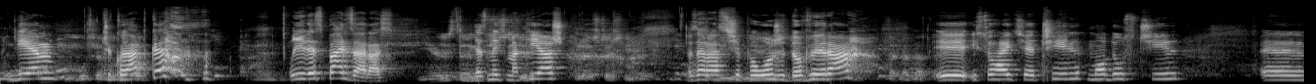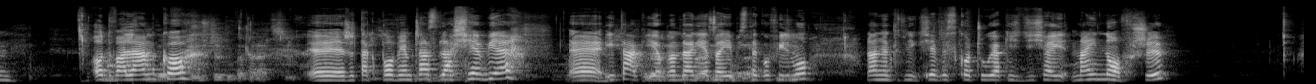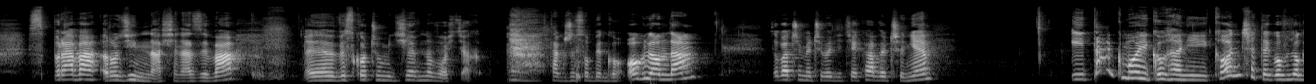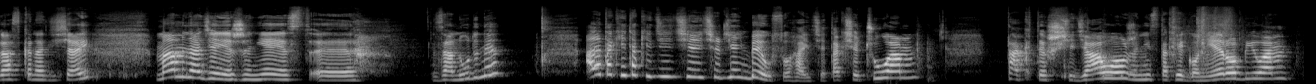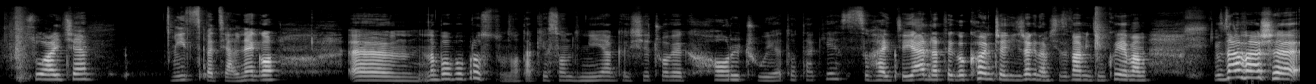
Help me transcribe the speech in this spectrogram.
Jem czekoladkę idę spać zaraz. Idę zmyć makijaż. Zaraz się położy do wyra. Tak naprawdę. I, i słuchajcie, chill, modus chill. Yy, odwalanko. E, że tak powiem, czas dla siebie i tak, i oglądanie zajebistego filmu. Na Netflixie wyskoczył jakiś dzisiaj najnowszy. Sprawa rodzinna się nazywa. Wyskoczył mi dzisiaj w nowościach. Także sobie go oglądam. Zobaczymy, czy będzie ciekawy, czy nie. I tak, moi kochani, kończę tego vlogaska na dzisiaj. Mam nadzieję, że nie jest e, za nudny. Ale taki, taki dzisiejszy dzień był, słuchajcie. Tak się czułam. Tak też się działo, że nic takiego nie robiłam. Słuchajcie. Nic specjalnego. No bo po prostu, no takie są dni, jak się człowiek chory czuje, to tak jest. Słuchajcie, ja dlatego kończę i żegnam się z Wami. Dziękuję Wam za Wasze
